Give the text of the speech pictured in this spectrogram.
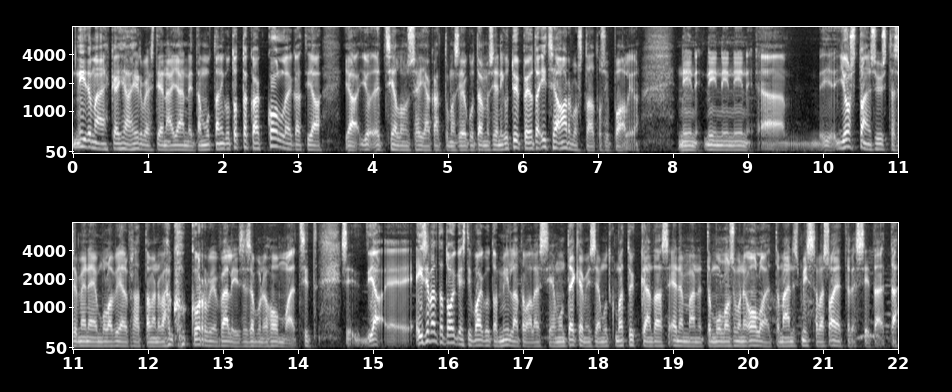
niitä mä ehkä ihan hirveästi enää jännitä, mutta niin kuin totta kai kollegat ja, ja että siellä on se ja katsomassa joku tämmöisiä niin tyyppejä, joita itse arvostaa tosi paljon. Niin, niin, niin, niin ää, jostain syystä se menee, mulla vielä saattaa mennä vähän ko- korvien väliin se semmoinen homma. Että sit, se, ja ei se välttämättä oikeasti vaikuta millään tavalla siihen mun tekemiseen, mutta kun mä tykkään taas enemmän, että mulla on semmoinen olo, että mä en edes missään vaiheessa ajattele sitä, että,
